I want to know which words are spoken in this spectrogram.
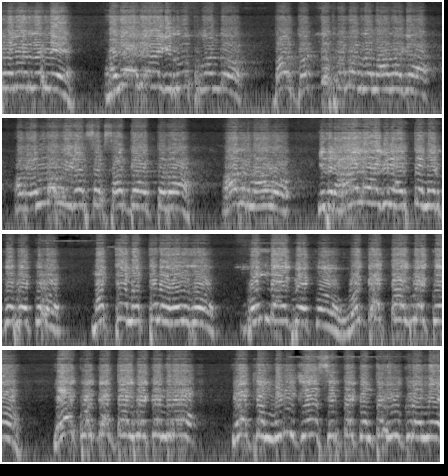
ಪ್ರಮಾಣದಲ್ಲಿ ಅನಾದಿಯಾಗಿ ರೂಪುಗೊಂಡು ಬಹಳ ದೊಡ್ಡ ಪ್ರಮಾಣದಲ್ಲಿ ಆವಾಗ ಅವರೆಲ್ಲವೂ ಈಡೇರ್ಸಕ್ ಸಾಧ್ಯ ಆಗ್ತದ. ಆದ್ರೆ ನಾವು ಇದರ ಹಾಳಾಗಲು ಅರ್ಥ ಮಾಡ್ಕೋಬೇಕು. ಮತ್ತೆ ಮತ್ತೆ ನಾವು ಹೇಳುದು ಒಂದಾಗ್ಬೇಕು, ಒಗ್ಗಟ್ಟಾಗ್ಬೇಕು. ಯಾಕೆ ಒಗ್ಗಟ್ಟಾಗ್ಬೇಕಂದ್ರೆ ಇವತ್ತು ನಮ್ಮ ಮಿಡಿಲ್ ಕ್ಲಾಸ್ ಇರ್ತಕ್ಕಂಥ ಯುವಕರಲ್ಲಿ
